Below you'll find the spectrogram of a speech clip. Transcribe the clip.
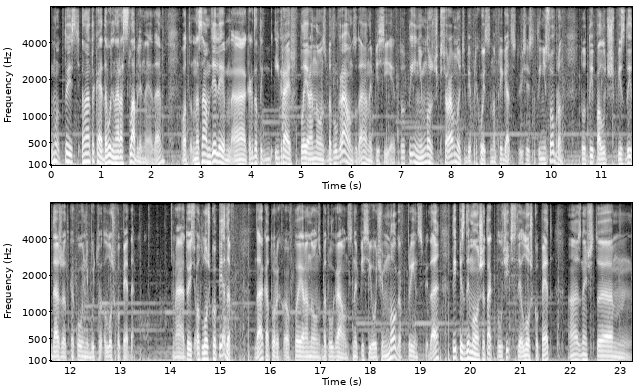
ну, то есть она такая довольно расслабленная, да? Вот на самом деле, э, когда ты играешь в PlayerUnknown's Battlegrounds, да, на PC, то ты немножечко все равно тебе приходится напрягаться. То есть если ты не собран, то ты получишь пизды даже от какого-нибудь ложкопеда. Э, то есть от ложкопедов, да, которых в PlayerUnknown's Battlegrounds на PC очень много, в принципе, да, ты пизды можешь и так получить, если ложкопед, э, значит, э,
